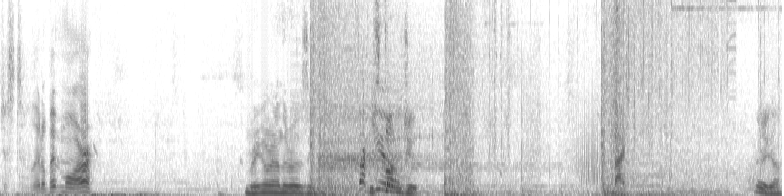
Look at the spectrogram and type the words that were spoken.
Just a little bit more. Ring around the rosy. Fuck He you! spotted you. Bye. There you go.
